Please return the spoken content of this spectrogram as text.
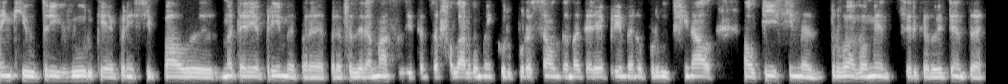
em que o trigo duro, que é a principal eh, matéria-prima para, para fazer a massas, e estamos a falar de uma incorporação da matéria-prima no produto final altíssima, provavelmente cerca de 80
